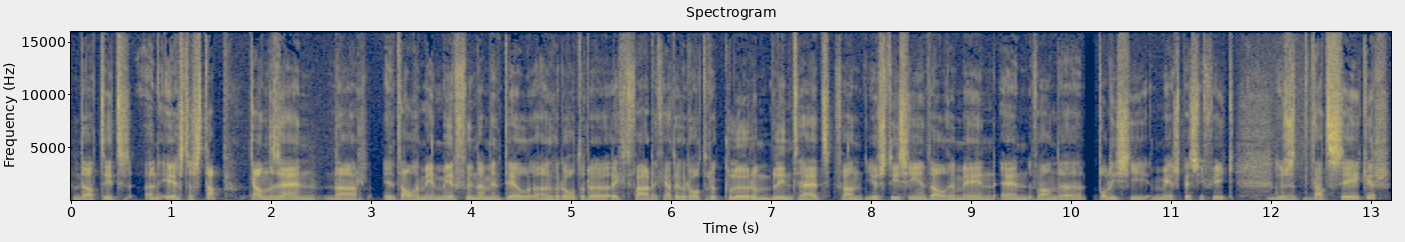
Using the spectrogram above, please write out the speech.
dat dit een eerste stap kan zijn naar in het algemeen meer fundamenteel een grotere rechtvaardigheid, een grotere kleurenblindheid van justitie in het algemeen en van de politie meer specifiek. Dus dat zeker.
